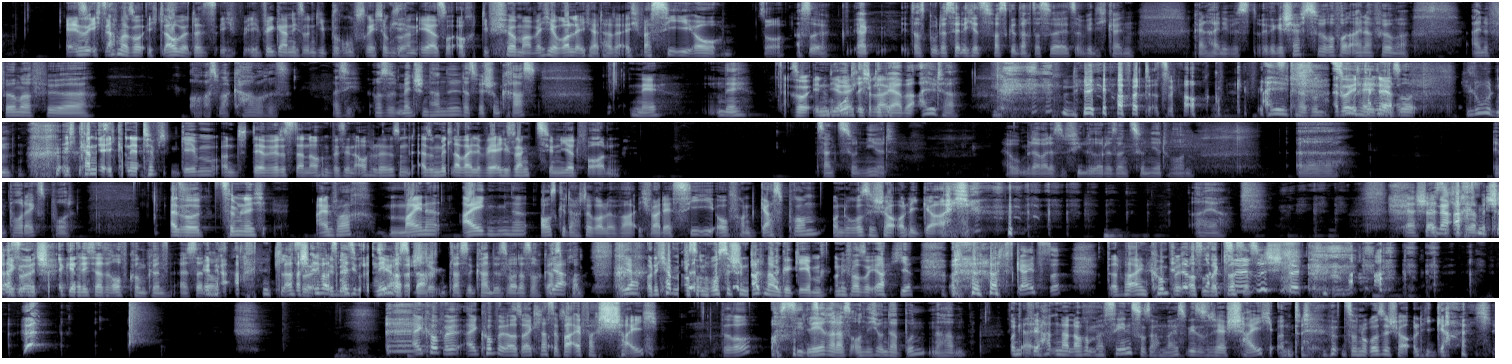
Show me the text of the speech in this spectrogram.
Also ich sag mal so, ich glaube, dass ich, ich will gar nicht so in die Berufsrichtung, Okay. sondern eher so auch die Firma, welche Rolle ich halt hatte. Ich war CEO. So. Achso, ja, das ist gut. Das hätte ich jetzt fast gedacht, dass du jetzt irgendwie nicht kein, kein Heini bist. Der Geschäftsführer von einer Firma. Eine Firma für. Oh, was Makaberes. Weiß ich. Also Menschenhandel, das wäre schon krass. Nee. Nee. Also indirekt vielleicht. Rotlichtgewerbe, Alter. nee, aber das wäre auch gut gewesen. Alter, so ein Also ich kann dir- so Luden. Ich kann, dir, ich kann dir einen Tipp geben und der wird es dann auch ein bisschen auflösen. Also mittlerweile wäre ich sanktioniert worden. Sanktioniert. Ja gut, mittlerweile sind viele Leute sanktioniert worden. Äh, Import-Export. Also ziemlich einfach. Meine eigene ausgedachte Rolle war, ich war der CEO von Gazprom und russischer Oligarch. Ah ja. Ja, scheiße, ich hätte achten mit Schalke, mit Schalke hätte ich da drauf kommen können. Hat In der achten Klasse. wahrscheinlich war das einzige Unternehmen, was du in der. 8. Klasse kanntest, war das auch Ja, Gazprom. Ja, und ich habe mir auch so einen russischen Nachnamen gegeben. Und ich war so, ja, hier. Und dann war das Geilste, dann war ein In Kumpel aus unserer Klasse. Stück. Ein Kumpel, ein Kumpel aus unserer Klasse war einfach Scheich. So. Dass die Lehrer das auch nicht unterbunden haben. Und Geil. wir hatten dann auch immer Szenen zusammen, weißt du, wie so der Scheich und so ein russischer Oligarch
